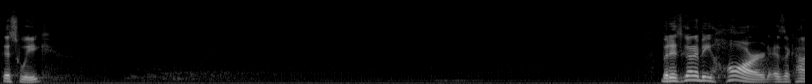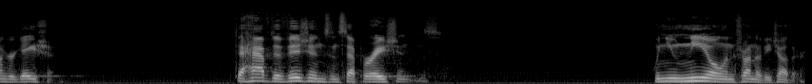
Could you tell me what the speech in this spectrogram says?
this week. But it's going to be hard as a congregation to have divisions and separations when you kneel in front of each other.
